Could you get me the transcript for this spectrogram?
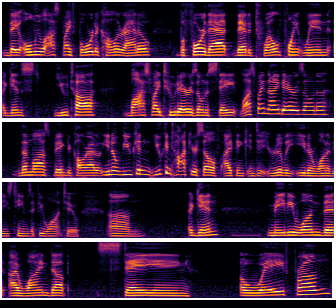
they only lost by four to Colorado. Before that, they had a 12 point win against Utah, lost by two to Arizona State, lost by nine to Arizona, then lost big to Colorado. You know, you can you can talk yourself, I think, into really either one of these teams if you want to. Um, again, maybe one that I wind up staying away from.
